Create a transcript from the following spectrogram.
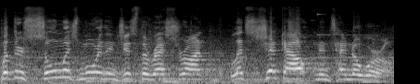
but there's so much more than just the restaurant. Let's check out Nintendo World.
